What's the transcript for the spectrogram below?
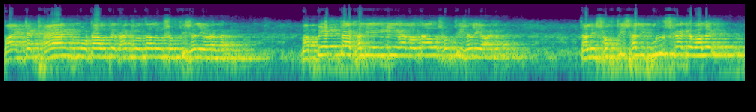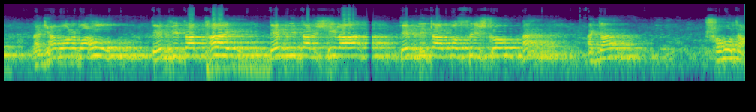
বা একটা ঠ্যাং মোটা হতে থাকল তাহলেও শক্তিশালী হয় না। বা পেটটা খালি এগিয়ে গেল তাও শক্তিশালী হয় না। তাহলে শক্তিশালী পুরুষ কাকে বলে? যেমন বাহু, তেমনি তার ঠাই, তেমনি তার শিরা তেমনি তার মস্তিষ্ক হ্যাঁ? একটা সমতা,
